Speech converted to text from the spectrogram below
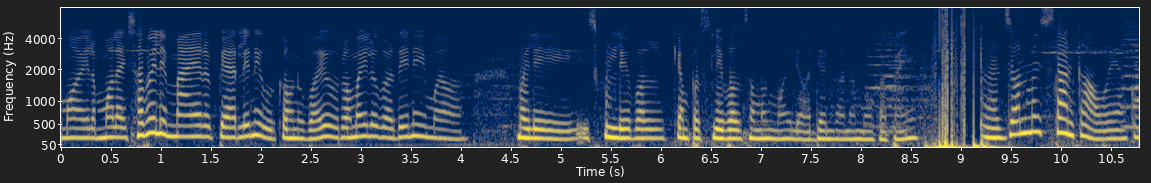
म मलाई सबैले माया र प्यारले नै हुर्काउनु भयो। रमाइलो गर्दै नै म मैले स्कुल लेभल क्याम्पस लेभलसम्म मैले अध्ययन गर्न मौका पाएँ। जन्मस्थान कहाँ हो यहाँको?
